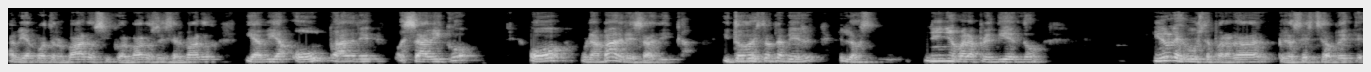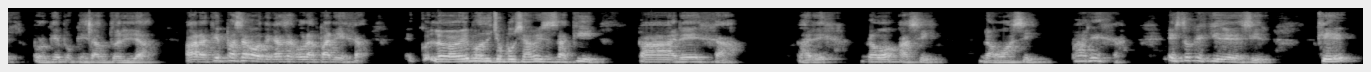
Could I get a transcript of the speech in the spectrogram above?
había cuatro hermanos, cinco hermanos, seis hermanos, y había o un padre sádico o una madre sádica. Y todo esto también los niños van aprendiendo y no les gusta para nada, pero se someten. ¿Por qué? Porque es la autoridad. Ahora, ¿qué pasa cuando te casas con una pareja? Lo hemos dicho muchas veces aquí, pareja, pareja, no así, no así, pareja. ¿Esto qué quiere decir? Que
